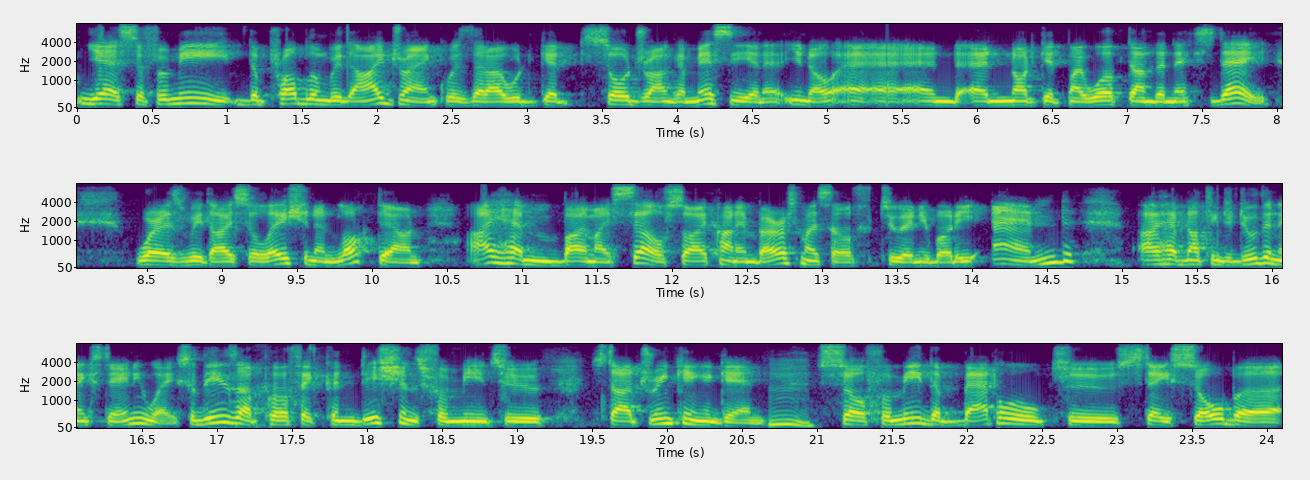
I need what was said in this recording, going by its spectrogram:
yeah, so for me the problem with I drank was that I would get so drunk and messy and you know and and not get my work done the next day. Whereas with isolation and lockdown, I am by myself, so I can't embarrass myself to anybody and I have nothing to do the next day anyway. So these are perfect conditions for me to start drinking again. Hmm. So for me the battle to stay sober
